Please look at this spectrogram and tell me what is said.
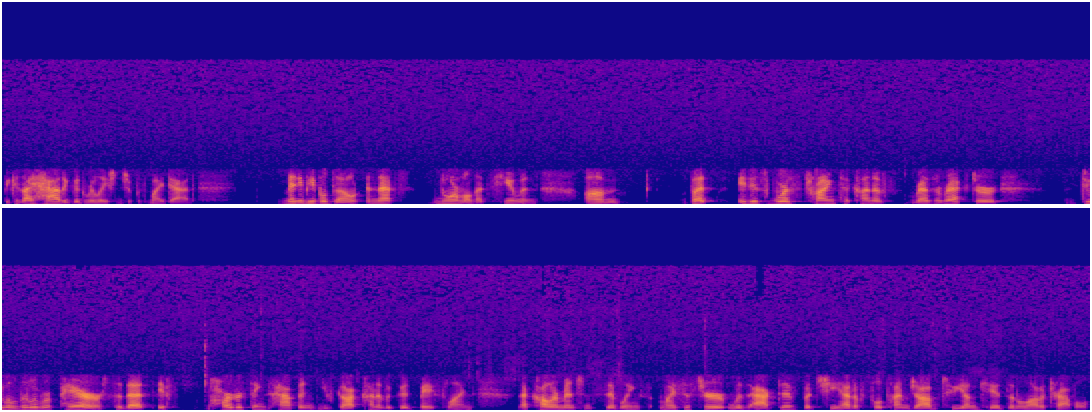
because I had a good relationship with my dad. Many people don't, and that's normal. That's human. Um, but it is worth trying to kind of resurrect or do a little repair so that if harder things happen, you've got kind of a good baseline. that caller mentioned siblings. My sister was active, but she had a full time job, two young kids, and a lot of travel.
